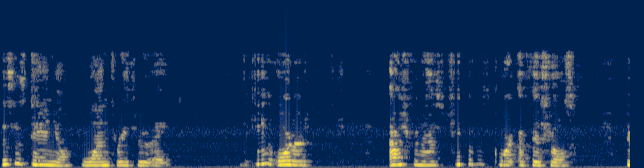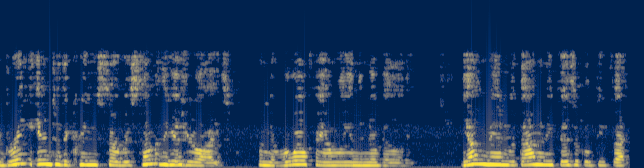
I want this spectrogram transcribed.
This is Daniel 1 3 through 8. The king ordered Ashpenaz, chief of his court officials, to bring into the king's service some of the Israelites from the royal family and the nobility, young men without any physical defect,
